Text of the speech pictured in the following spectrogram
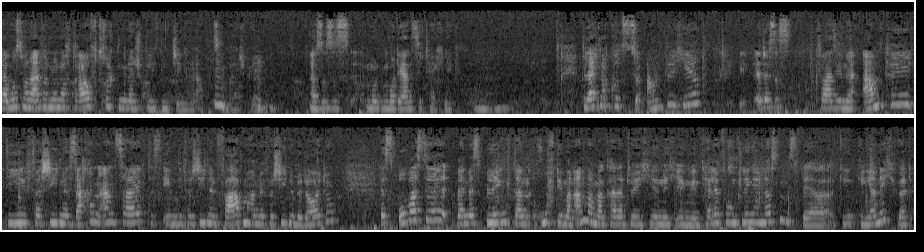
da muss man einfach nur noch draufdrücken und dann spielt ein Jingle ab zum Beispiel. Also es ist mo modernste Technik. Vielleicht noch kurz zur Ampel hier. Das ist quasi eine Ampel, die verschiedene Sachen anzeigt. Das eben die verschiedenen Farben haben eine verschiedene Bedeutung. Das oberste, wenn das blinkt, dann ruft jemand an, weil man kann natürlich hier nicht irgendwie ein Telefon klingeln lassen. Das wär, ging, ging ja nicht, hört,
